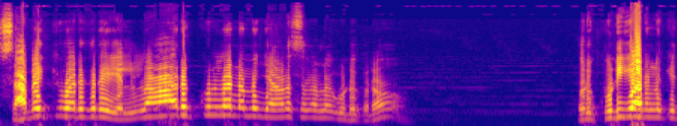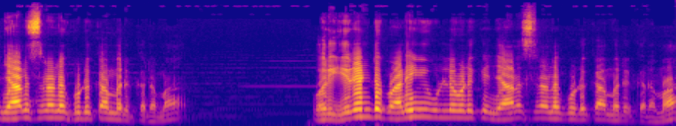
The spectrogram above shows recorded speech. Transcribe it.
சபைக்கு வருகிற எல்லாருக்குள்ள நம்ம ஞானஸ்நானம் கொடுக்குறோம். ஒரு குடிகாரனுக்கு ஞானஸ்நானம் கொடுக்காம இருக்கிறோமா? ஒரு இரண்டு மனைவி உள்ளவனுக்கு ஞானஸ்நானம் கொடுக்காம இருக்கிறோமா?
